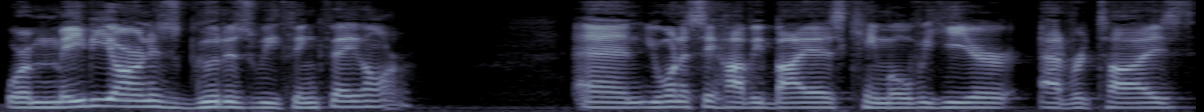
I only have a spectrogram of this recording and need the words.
or maybe aren't as good as we think they are. And you want to say Javi Baez came over here, advertised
